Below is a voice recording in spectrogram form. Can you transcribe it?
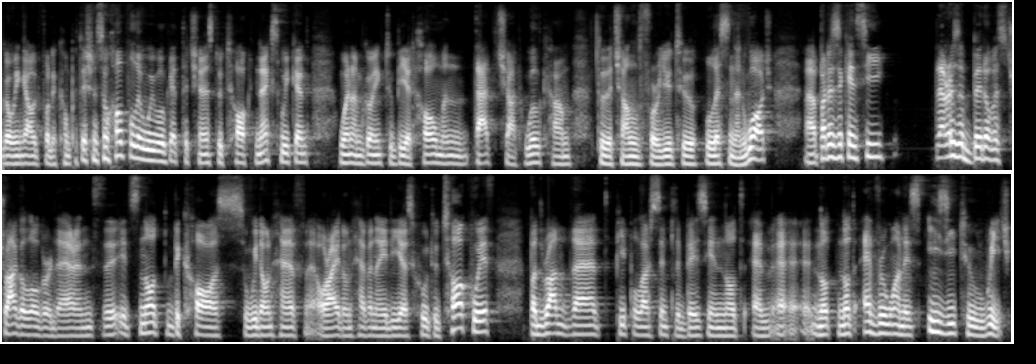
going out for the competition. So hopefully we will get the chance to talk next weekend when I'm going to be at home and that chat will come to the channel for you to listen and watch. Uh, but as you can see, there is a bit of a struggle over there and it's not because we don't have or I don't have an idea as who to talk with but rather that people are simply busy and not, uh, not, not everyone is easy to reach.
